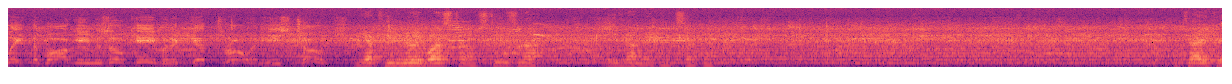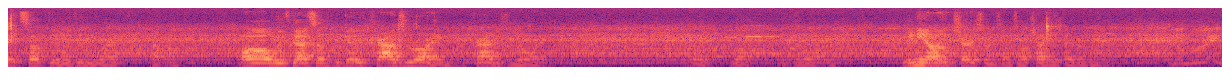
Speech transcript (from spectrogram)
late in the ball game is okay, but a good throw and he's toast. Yep, he really was toast. He's not he's not making it second. He tried to create something, it didn't work. Uh-oh. Oh, Oh, we've got something good. The crowd's roaring. The crowd is roaring. Oh, well, okay, whatever. We need all the insurance ones, though, so I'll try to get that run in. Number eight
